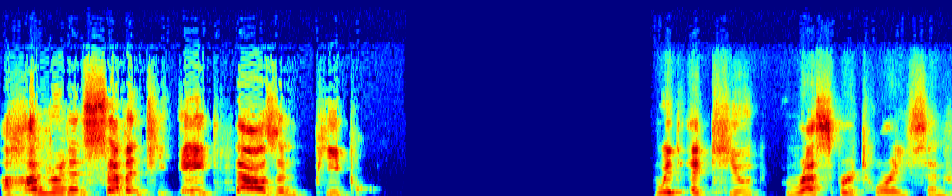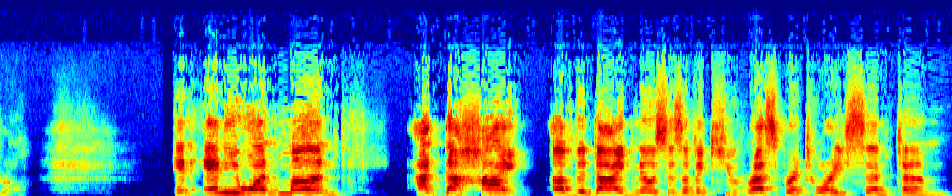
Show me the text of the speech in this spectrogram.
178,000 people with acute respiratory syndrome. In any one month, at the height of the diagnosis of acute respiratory symptom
